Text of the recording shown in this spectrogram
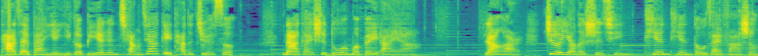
他在扮演一个别人强加给他的角色，那该是多么悲哀啊！然而，这样的事情天天都在发生。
